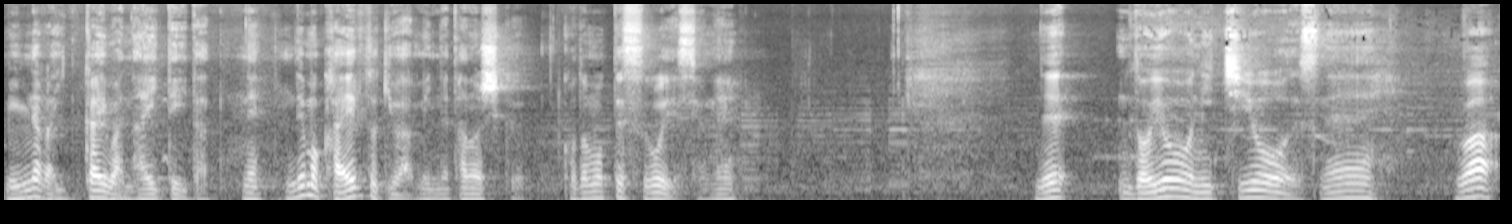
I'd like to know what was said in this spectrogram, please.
みんなが1回は泣いていたね。でも帰る時はみんな楽しく子供ってすごいですよね。で土曜日曜ですね。は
